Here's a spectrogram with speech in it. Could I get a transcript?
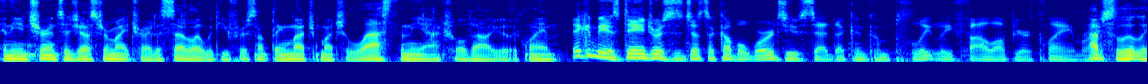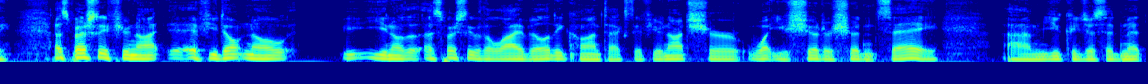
and the insurance adjuster might try to settle it with you for something much much less than the actual value of the claim. It can be as dangerous as just a couple words you've said that can completely foul up your claim, right? Absolutely, especially if you're not if you don't know. You know, especially with a liability context, if you're not sure what you should or shouldn't say, um, you could just admit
